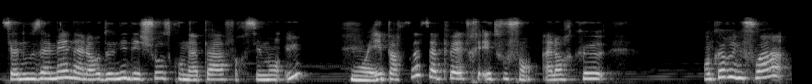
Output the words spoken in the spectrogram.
ça nous amène à leur donner des choses qu'on n'a pas forcément eues. Et parfois, ça peut être étouffant. Alors que encore une fois,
